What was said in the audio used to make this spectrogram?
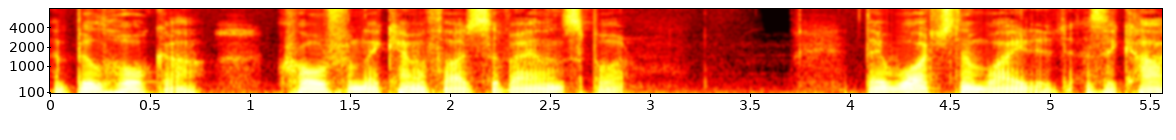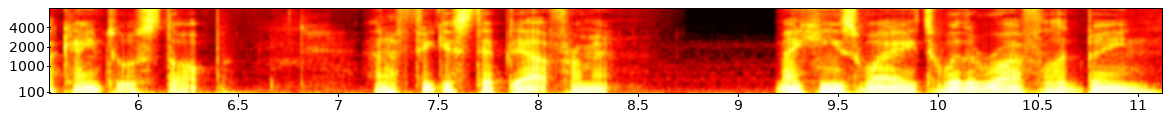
and Bill Hawker crawled from their camouflage surveillance spot. They watched and waited as the car came to a stop, and a figure stepped out from it, making his way to where the rifle had been.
